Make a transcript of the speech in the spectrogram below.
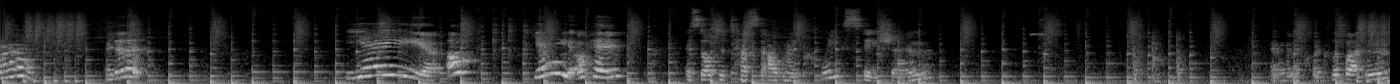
Wow, I did it. Yay! Oh, yay, okay. I still have to test out my PlayStation. I'm gonna click the button.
